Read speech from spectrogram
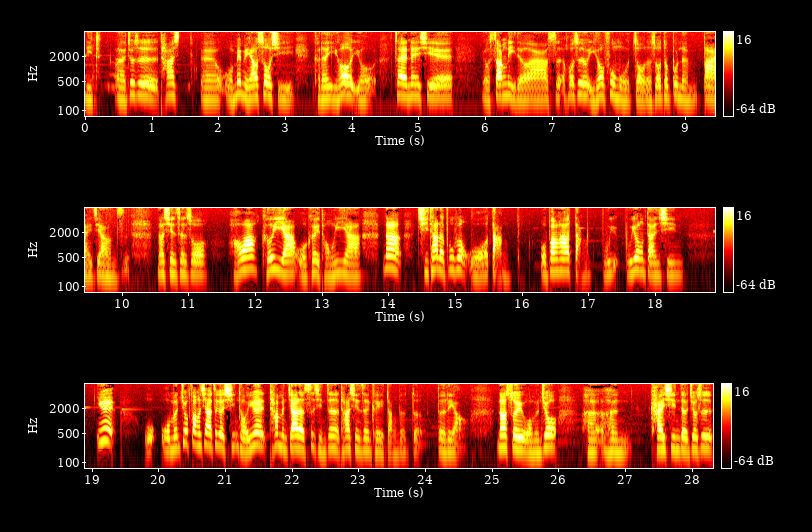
你呃，就是他呃，我妹妹要受洗，可能以后有在那些有丧礼的啊，是或是以后父母走的时候都不能拜这样子。那先生说好啊，可以啊，我可以同意啊。那其他的部分我挡，我帮他挡，不不用担心，因为我我们就放下这个心头，因为他们家的事情真的他先生可以挡得得得了。那所以我们就很很开心的，就是。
